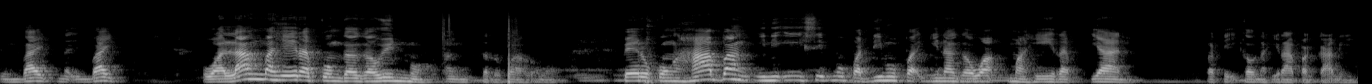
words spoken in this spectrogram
Invite na invite. Walang mahirap kung gagawin mo ang trabaho mo. Pero kung habang iniisip mo pa, di mo pa ginagawa, mahirap yan. Pati ikaw nahirapan kami.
